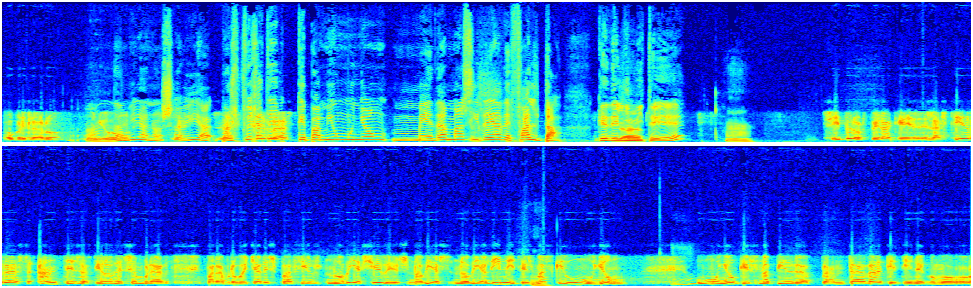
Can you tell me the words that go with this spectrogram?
Hombre, claro. mira, no sabía. pues fíjate que para mí un muñón me da más idea de falta que de límite, ¿eh? Mm. Sí, pero espera, que las tierras antes, las tierras de sembrar, para aprovechar espacios, no había cheves, no había, no había límites, mm. más que un muñón. Un muñón que es una piedra plantada que tiene como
